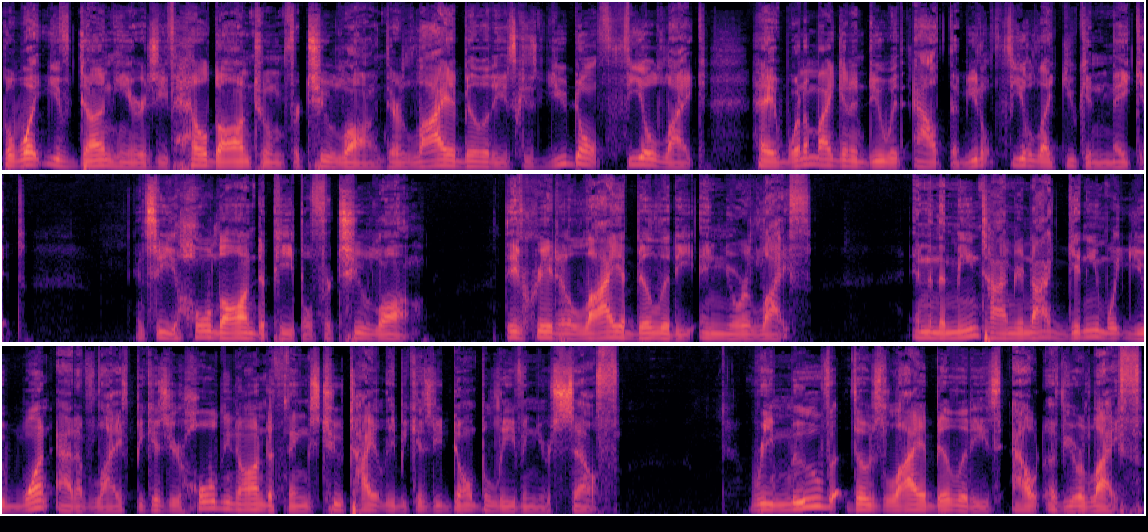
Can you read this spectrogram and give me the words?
But what you've done here is you've held on to them for too long. They're liabilities because you don't feel like, hey, what am I going to do without them? You don't feel like you can make it. And so you hold on to people for too long. They've created a liability in your life. And in the meantime, you're not getting what you want out of life because you're holding on to things too tightly because you don't believe in yourself. Remove those liabilities out of your life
